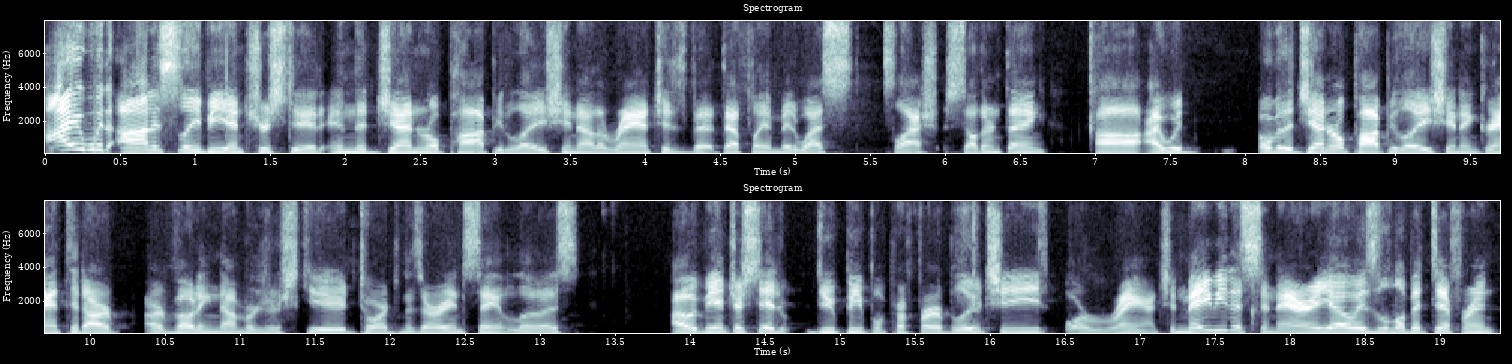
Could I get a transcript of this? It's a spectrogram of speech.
I would honestly be interested in the general population. Now, the ranch is ve- definitely a Midwest slash Southern thing. Uh, I would over the general population, and granted, our our voting numbers are skewed towards Missouri and St. Louis. I would be interested. Do people prefer blue cheese or ranch? And maybe the scenario is a little bit different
